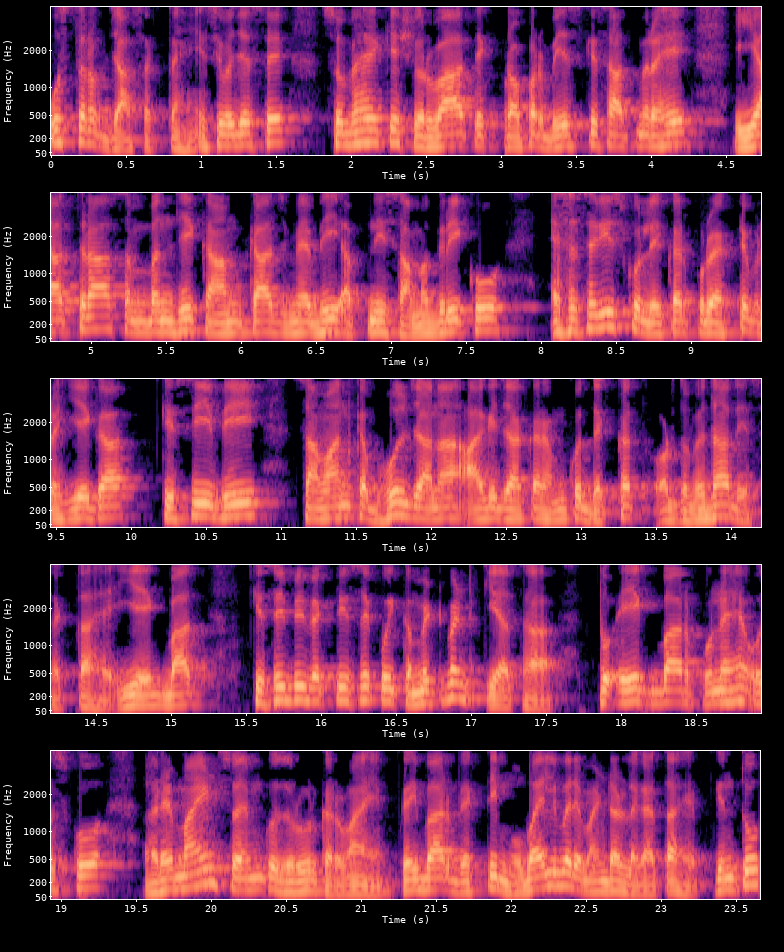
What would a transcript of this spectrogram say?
उस तरफ़ जा सकते हैं। इसी वजह से सुबह की शुरुआत एक प्रॉपर बेस के साथ में रहे। यात्रा संबंधी कामकाज में भी अपनी सामग्री को एसेसरीज को लेकर प्रोएक्टिव रहिएगा। किसी भी सामान का भूल जाना, आगे जाकर हमको दिक्कत और दुविधा दे सकता है। ये एक बात किसी भी व्यक्ति से कोई कमिटमेंट किया था तो एक बार पुनः उसको रिमाइंड स्वयं को ज़रूर करवाएँ। कई बार व्यक्ति मोबाइल में रिमाइंडर लगाता है, किंतु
